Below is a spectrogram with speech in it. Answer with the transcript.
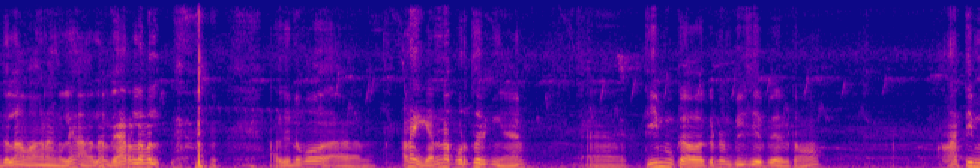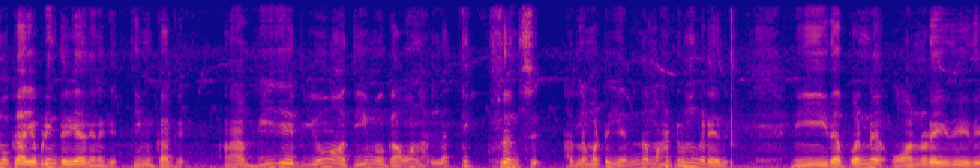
இதெல்லாம் வாங்கினாங்களே அதெல்லாம் வேற லெவல் அது என்னமோ ஆனால் என்னை பொறுத்த வரைக்குங்க திமுக பிஜேபி ஆகட்டும் அதிமுக எப்படின்னு தெரியாது எனக்கு திமுகக்கு. ஆனால் பிஜேபியும் திமுகவும் நல்ல திக் ஃப்ரெண்ட்ஸு அதில் மட்டும் எந்த மாற்றமும் கிடையாது. நீ இதை பண்ணு உன்னோட இது இது.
